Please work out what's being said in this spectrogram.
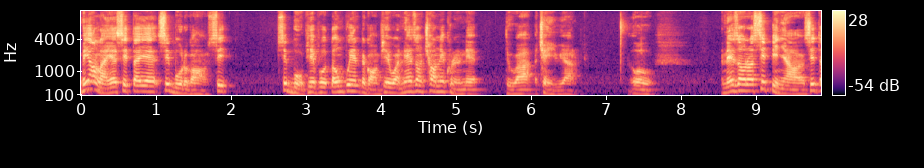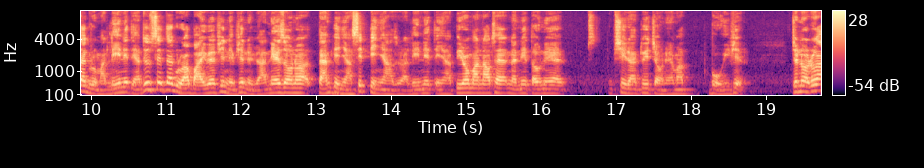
မင်းအွန်လိုင်းရဲ့စစ်တက်ရဲ့စစ်ဘိုးတကောင်စစ်စစ်ဘိုးဖြစ်ဖို့၃ပွင့်တကောင်ဖြစ်ဖို့အနည်းဆုံး6နှစ်9နှစ်သူကအချိန်ယူရတာဟို အနည်းဆုံးတော့စစ်ပညာစစ်တက်ကရိုမှာ၄နှစ်တင်ရသူစစ်တက်ကရိုကဘာပဲဖြစ်နေဖြစ်နေဗျာအနည်းဆုံးတော့တန်းပညာစစ်ပညာဆိုတာ၄နှစ်တင်ရပြီးတော့မှနောက်ထပ်2နှစ်3နှစ်ရှေ့တန်းတွေးကြုံနေမှာပို့ပြီးဖြစ်ကျွန်တော်တို့က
